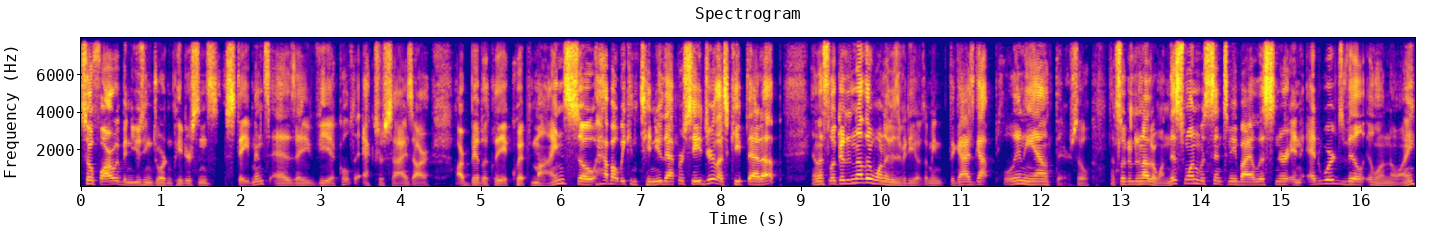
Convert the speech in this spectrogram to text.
So far, we've been using Jordan Peterson's statements as a vehicle to exercise our, our biblically equipped minds. So, how about we continue that procedure? Let's keep that up and let's look at another one of his videos. I mean, the guy's got plenty out there. So, let's look at another one. This one was sent to me by a listener in Edwardsville, Illinois,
